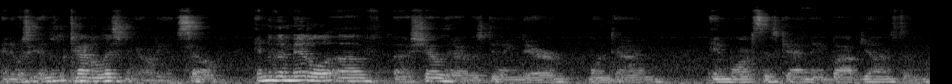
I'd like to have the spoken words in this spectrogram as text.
And it was, it was kind of a listening audience. So, into the middle of a show that I was doing there one time, in walks this guy named Bob Johnston.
